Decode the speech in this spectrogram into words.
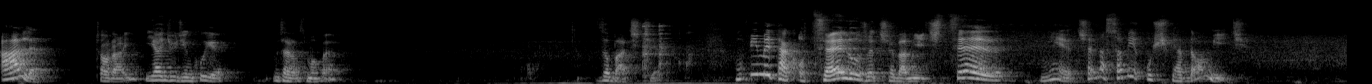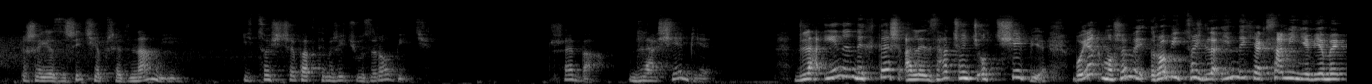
Ale wczoraj, Jadziu, dziękuję za rozmowę. Zobaczcie. Mówimy tak o celu, że trzeba mieć cel. Nie, trzeba sobie uświadomić, że jest życie przed nami i coś trzeba w tym życiu zrobić. Trzeba. Dla siebie. Dla innych też, ale zacząć od siebie. Bo jak możemy robić coś dla innych, jak sami nie wiemy,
